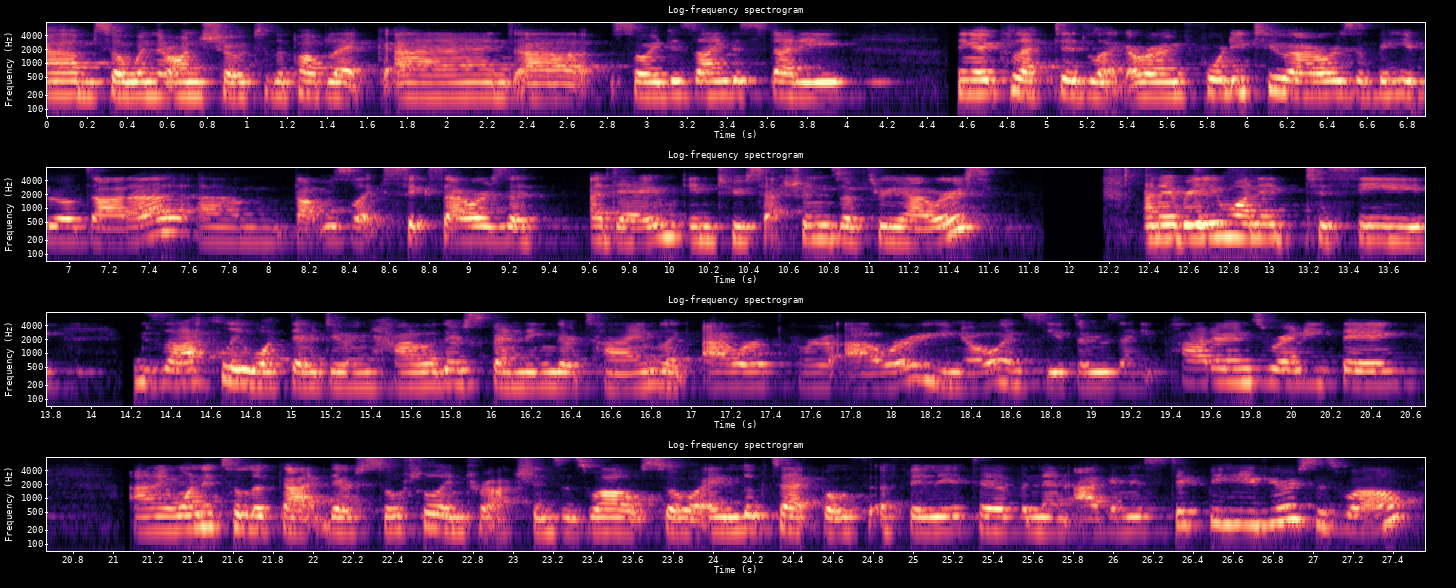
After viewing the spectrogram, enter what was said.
Um, so when they're on show to the public, and uh, so I designed a study. I think I collected like around 42 hours of behavioral data. Um, that was like six hours a, a day in two sessions of three hours. And I really wanted to see exactly what they're doing, how they're spending their time, like hour per hour, you know, and see if there was any patterns or anything. And I wanted to look at their social interactions as well. So I looked at both affiliative and then agonistic behaviors as well,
